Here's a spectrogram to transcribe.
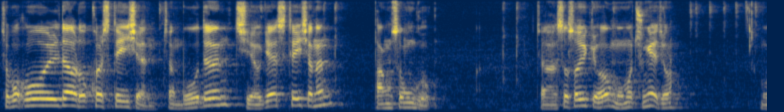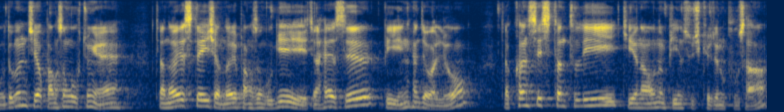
저뭐 all the local station 자, 모든 지역의 스테이션은 방송국. 자, 소유격 뭐뭐 중에죠. 모든 지역 방송국 중에 자 너의 스테이션 너의 방송국이 자 has been 현재 완료 자 consistently 뒤에 나오는 빈 수식해주는 부사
